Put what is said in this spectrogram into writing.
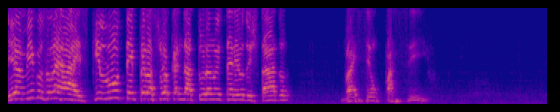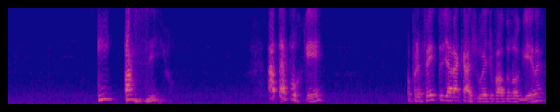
e amigos leais que lutem pela sua candidatura no interior do Estado, vai ser um passeio. Um passeio. Até porque o prefeito de Aracaju, Edivaldo Nogueira,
